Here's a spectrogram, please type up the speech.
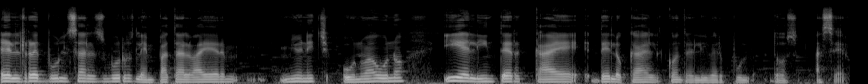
el Red Bull Salzburg le empata al Bayern Múnich 1 a 1 y el Inter cae de local contra el Liverpool 2 a 0.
